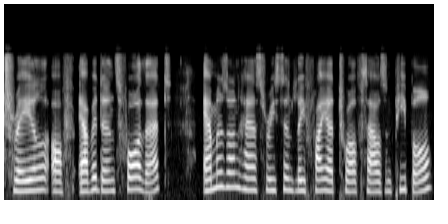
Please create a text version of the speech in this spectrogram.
trail of evidence for that. Amazon has recently fired 12,000 people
